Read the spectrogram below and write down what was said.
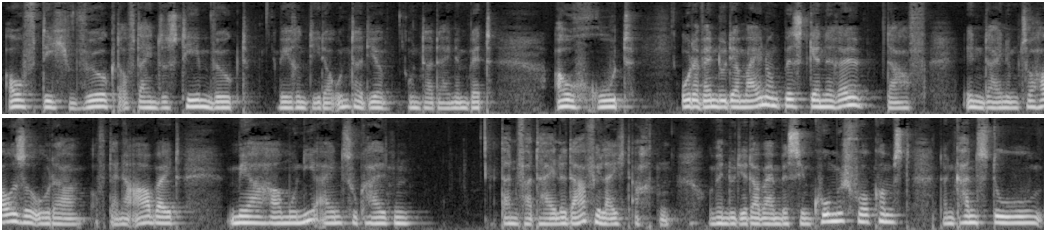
auf dich wirkt, auf dein System wirkt, während die da unter dir, unter deinem Bett auch ruht. Oder wenn du der Meinung bist, generell darf in deinem Zuhause oder auf deiner Arbeit mehr Harmonie Einzug halten, dann verteile da vielleicht Achten. Und wenn du dir dabei ein bisschen komisch vorkommst, dann kannst du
